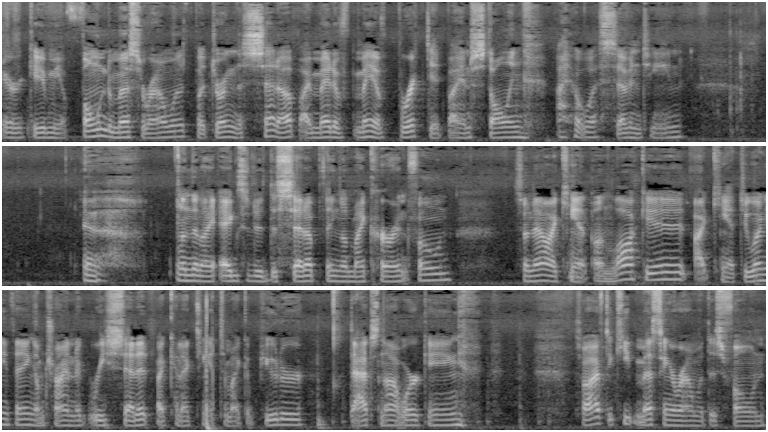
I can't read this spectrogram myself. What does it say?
Eric gave me a phone to mess around with, but during the setup, I may have may have bricked it by installing iOS 17. Ugh. And then I exited the setup thing on my current phone. So now I can't unlock it. I can't do anything. I'm trying to reset it by connecting it to my computer. That's not working. So I have to keep messing around with this phone.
